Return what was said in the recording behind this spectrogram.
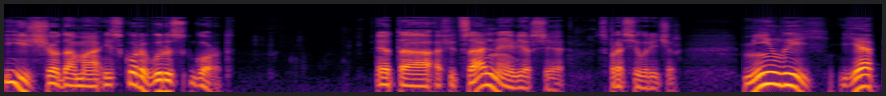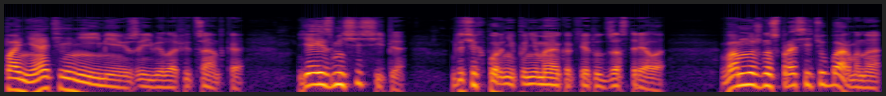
и еще дома, и скоро вырос город. «Это официальная версия?» — спросил Ричард. «Милый, я понятия не имею», — заявила официантка. «Я из Миссисипи. До сих пор не понимаю, как я тут застряла. Вам нужно спросить у бармена.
